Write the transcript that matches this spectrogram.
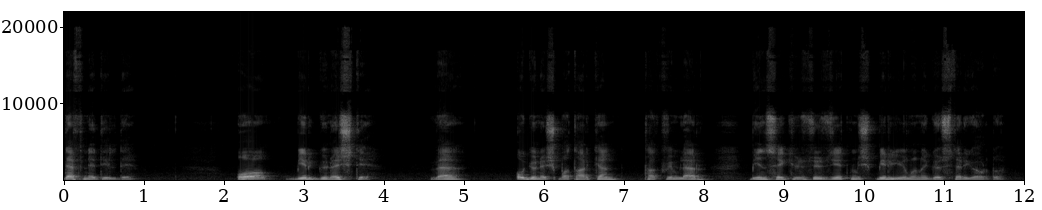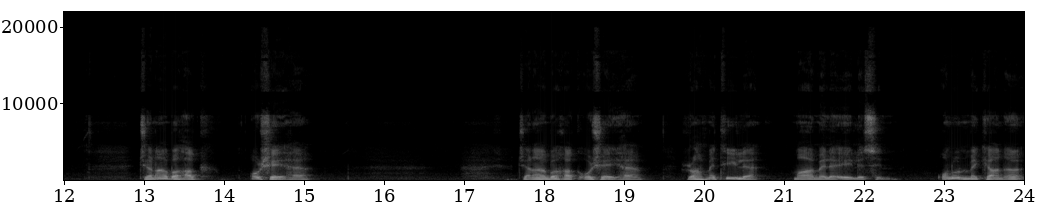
defnedildi. O bir güneşti ve o güneş batarken takvimler 1871 yılını gösteriyordu. Cenab-ı Hak o şeyhe Cenab-ı Hak o şeyhe rahmetiyle muamele eylesin. Onun mekanı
